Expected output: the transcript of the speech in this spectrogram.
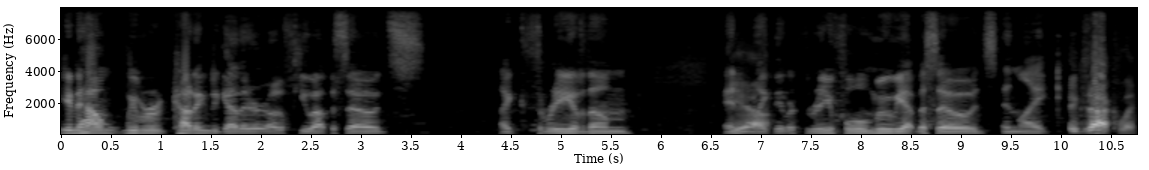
you know how we were cutting together a few episodes, like three of them, and Yeah. like they were three full movie episodes, and like Exactly.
